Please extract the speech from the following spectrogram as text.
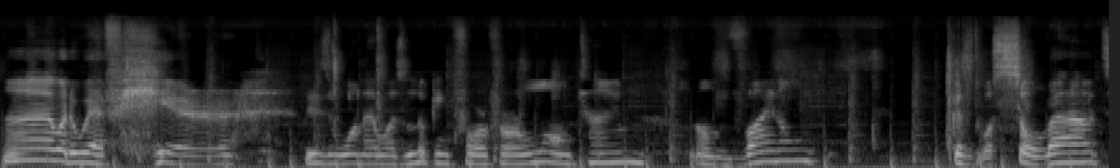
Uh, what do we have here? This is one I was looking for for a long time on vinyl because it was sold out.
